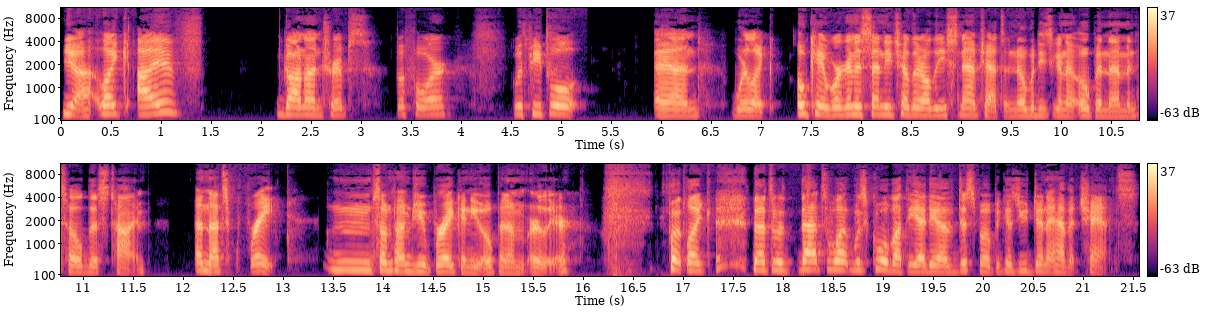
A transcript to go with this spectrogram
Yeah, like I've gone on trips before with people and we're like, okay, we're going to send each other all these Snapchats and nobody's going to open them until this time. And that's great. Mm, sometimes you break and you open them earlier. but like that's what that's what was cool about the idea of Dispo because you didn't have a chance.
